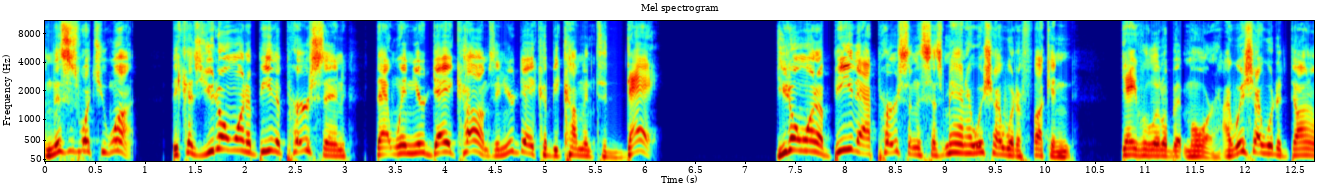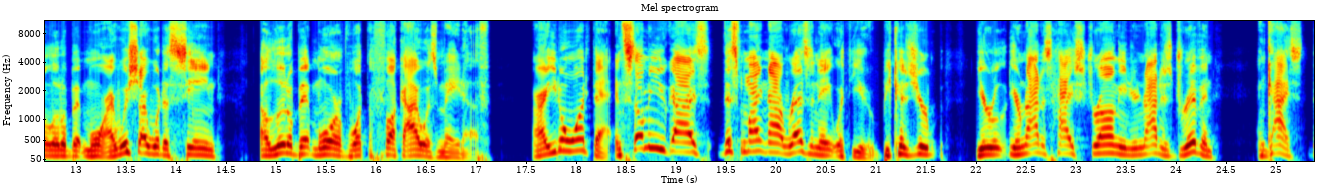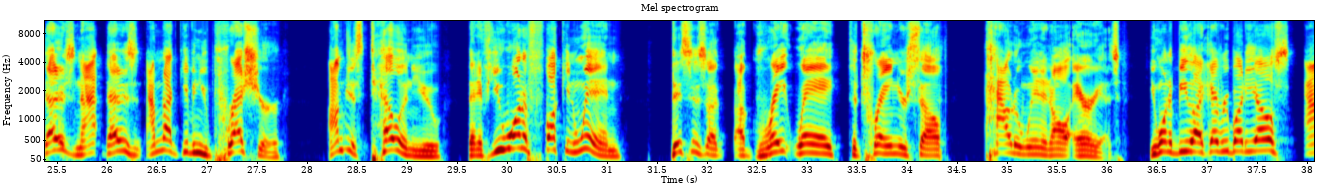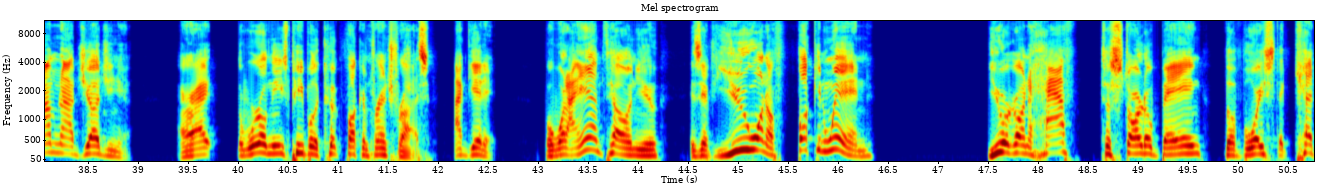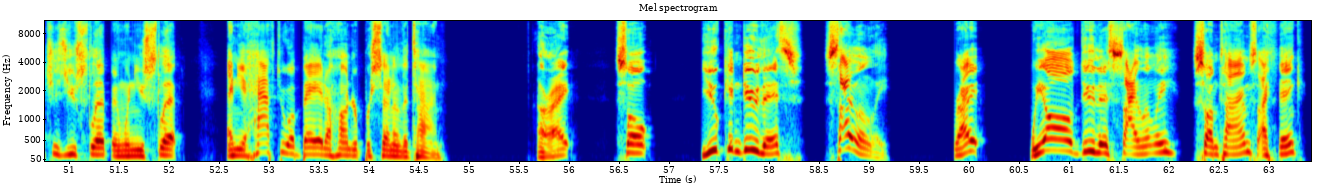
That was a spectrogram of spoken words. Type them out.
And this is what you want because you don't want to be the person that when your day comes, and your day could be coming today, you don't want to be that person that says, Man, I wish I would have fucking gave a little bit more. I wish I would have done a little bit more. I wish I would have seen a little bit more of what the fuck I was made of. All right, you don't want that. And some of you guys, this might not resonate with you because you're you're you're not as high strung and you're not as driven. And guys, that is not that is I'm not giving you pressure. I'm just telling you that if you want to fucking win, this is a, a great way to train yourself how to win in all areas. You want to be like everybody else? I'm not judging you. All right. The world needs people to cook fucking french fries. I get it. But what I am telling you is if you want to fucking win, you are going to have to start obeying the voice that catches you slipping when you slip, and you have to obey it 100% of the time. All right. So you can do this silently, right? We all do this silently sometimes, I think,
